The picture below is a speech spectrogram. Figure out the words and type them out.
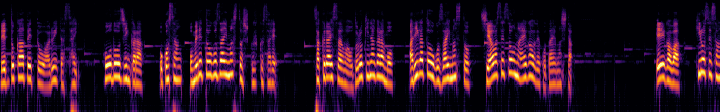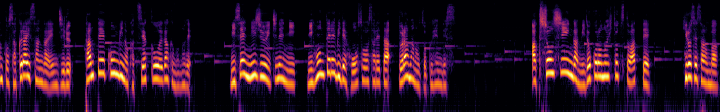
レッドカーペットを歩いた際、報道陣からお子さんおめでとうございますと祝福され、桜井さんは驚きながらもありがとうございますと幸せそうな笑顔で答えました。映画は広瀬さんと桜井さんが演じる探偵コンビの活躍を描くもので、2021年に日本テレビで放送されたドラマの続編です。アクションシーンが見どころの一つとあって、広瀬さんは、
